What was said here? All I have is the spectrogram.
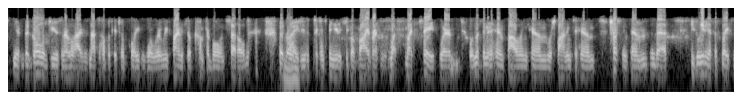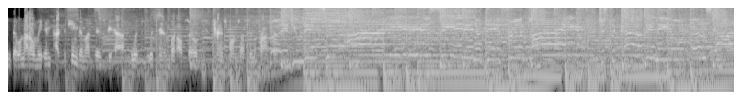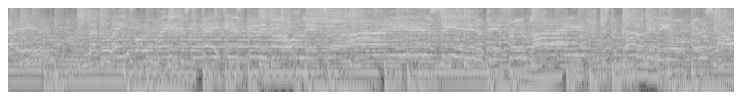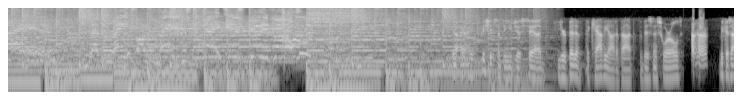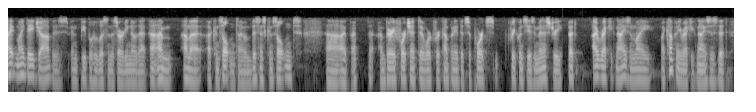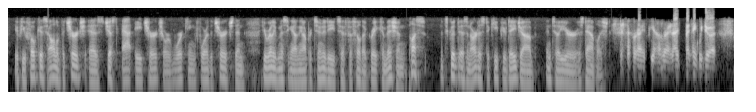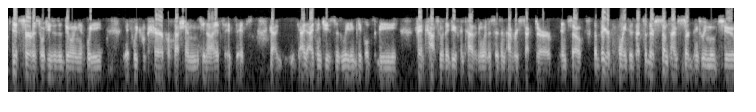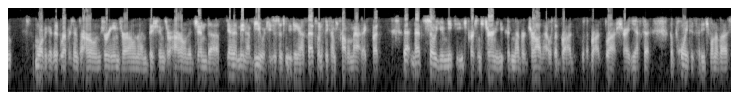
you know, the goal of Jesus in our lives is not to help us get to a point where we finally feel comfortable and settled. the goal right. of Jesus is to continue to keep a vibrant life, life faith where we're listening to Him, following Him, responding to Him, trusting Him. That He's leading us to places that will not only impact the kingdom on His behalf with, with Him, but also transforms us in the process. Appreciate something you just said. Your bit of the caveat about the business world. Uh-huh. Because I, my day job is, and people who listen to this already know that uh, I'm, I'm a, a consultant. I'm a business consultant. Uh, I, I, I'm very fortunate to work for a company that supports frequency as a ministry. But I recognize, and my, my company recognizes, that if you focus all of the church as just at a church or working for the church, then you're really missing out on the opportunity to fulfill that great commission. Plus, it's good as an artist to keep your day job until you're established. right. Yeah. Right. I, I think we do a disservice to what Jesus is doing if we if we compare professions. You know, it's it's it's. God, I, I think Jesus is leading people to be fantastic what they do, fantastic witnesses in every sector. And so the bigger point is that so there's sometimes certain things we move to more because it represents our own dreams or our own ambitions or our own agenda, and it may not be where Jesus is leading us. That's when it becomes problematic. But that that's so unique to each person's journey. You could never draw that with a broad with a broad brush, right? You have to. The point is that each one of us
